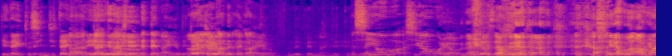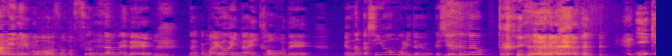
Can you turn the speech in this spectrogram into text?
てないと信じたいよね。大丈夫。出てないよ。大丈夫。出てないよ。出てない出てない。新青新青森危ない。そうそう。なんかあまりにも その澄んだ目でなんか迷いない顔で「えなんか新青森だよ。え終点だよ」とか言って。言い切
